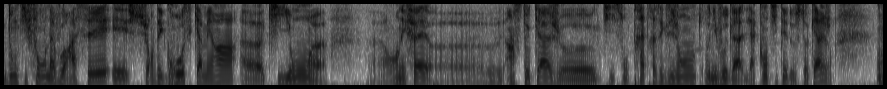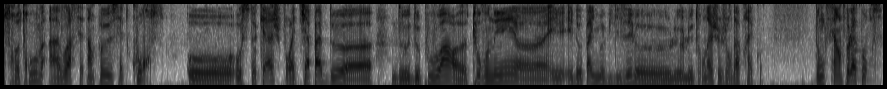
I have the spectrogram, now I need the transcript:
Donc il faut en avoir assez et sur des grosses caméras euh, qui ont euh, en effet un stockage qui sont très très exigeantes au niveau de la, de la, quantité de stockage, on se retrouve à avoir cette un peu cette course au, stockage pour être capable de, euh, de, pouvoir euh, tourner euh, et, de de pas immobiliser le, tournage le jour d'après. Quoi. Donc c'est un peu la course,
